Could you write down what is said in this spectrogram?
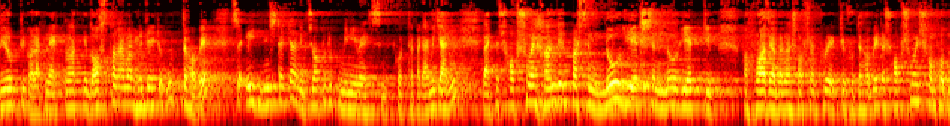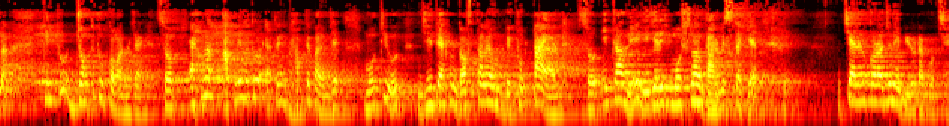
বিরক্তিকর এখন একতলা থেকে দশতলা আমার হেঁটে হেঁটে উঠতে হবে সো এই জিনিসটাকে আমি যতটুকু মিনিমাইজ করতে পারি। আমি জানি লাইফে সবসময় hundred percent no reaction no reactive হওয়া যাবে না, সবসময় প্রোয়েক্টিভ হতে হবে। এটা সবসময় সম্ভব না, কিন্তু যতটুকু কমানো যায়। সো এখন আপনি হয়তো জিনিস ভাবতে পারেন যে, মতিউর যেহেতু এখন দশতলায় উঠবে, খুব টায়ার্ড সো এই কারণে নিজের ইমোশনাল গার্বেজটাকে চ্যানেল করার জন্য এই ভিডিওটা করছে।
